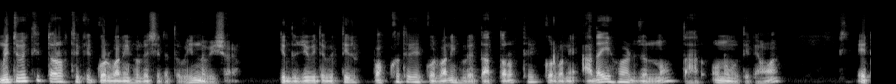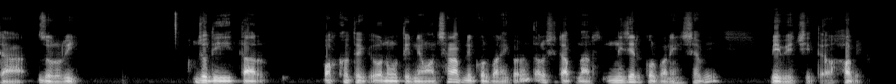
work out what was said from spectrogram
মৃত ব্যক্তির তরফ থেকে কোরবানি হলে সেটা তো ভিন্ন বিষয়। কিন্তু জীবিত ব্যক্তির পক্ষ থেকে কোরবানি হলে তার তরফ থেকে কোরবানি আদায় হওয়ার জন্য তার অনুমতি নেওয়া, এটা জরুরি। যদি তার পক্ষ থেকে অনুমতি নেওয়া ছাড়া আপনি কোরবানি করেন, তাহলে সেটা আপনার নিজের কোরবানি হিসাবে বিবেচিত হবে।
